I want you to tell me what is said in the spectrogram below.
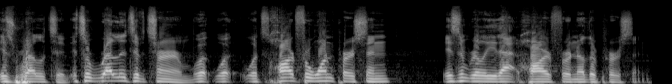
is relative. It's a relative term. What, what, what's hard for one person isn't really that hard for another person.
